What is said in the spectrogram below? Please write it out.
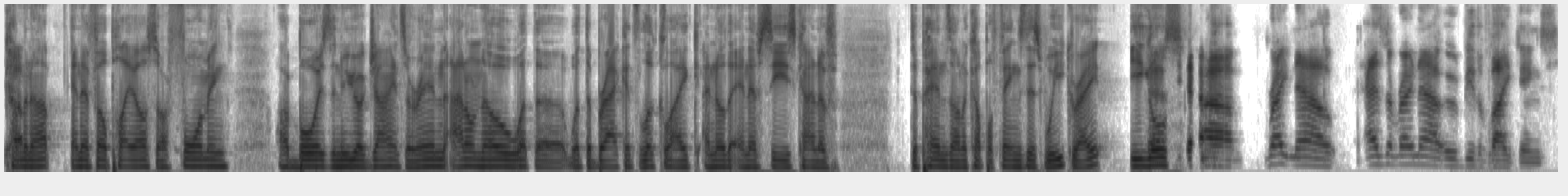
Coming up, NFL playoffs are forming. Our boys, the New York Giants, are in. I don't know what the what the brackets look like. I know the NFC's kind of depends on a couple things this week, right? Eagles. Um, right now, as of right now, it would be the Vikings.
